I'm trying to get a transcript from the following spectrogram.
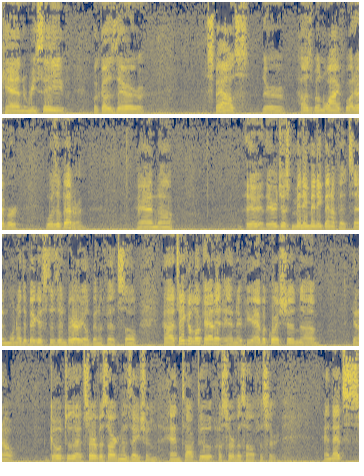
can receive because their spouse their husband wife whatever was a veteran and uh, there, there are just many, many benefits, and one of the biggest is in burial benefits. So uh, take a look at it, and if you have a question, uh, you know, go to that service organization and talk to a service officer. And that's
